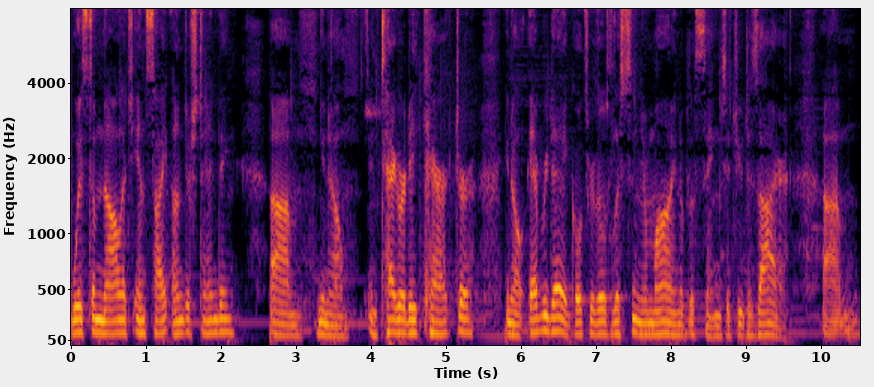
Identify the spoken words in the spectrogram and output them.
wisdom, knowledge, insight, understanding, um, you know, integrity, character. You know, every day go through those lists in your mind of the things that you desire. Um,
